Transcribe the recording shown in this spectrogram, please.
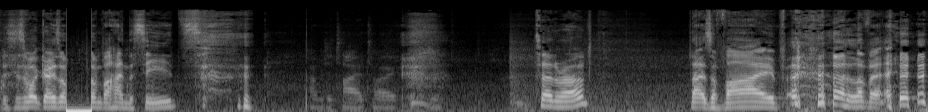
This is what goes on behind the scenes. I'm just tired, tired. Turn around. That is a vibe. I love it.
